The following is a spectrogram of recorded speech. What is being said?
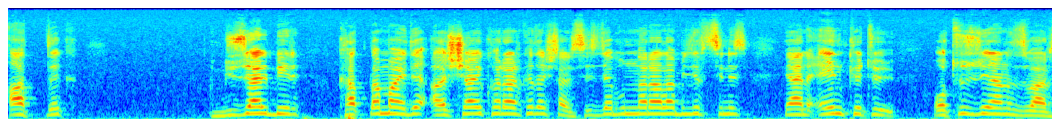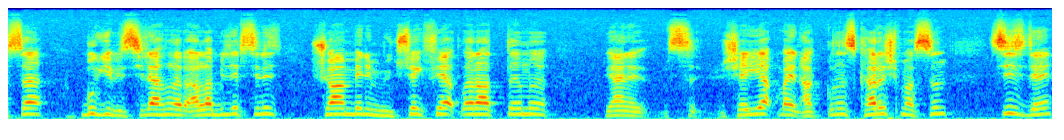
attık. Güzel bir katlamaydı. Aşağı yukarı arkadaşlar siz de bunları alabilirsiniz. Yani en kötü 30 liranız varsa bu gibi silahları alabilirsiniz. Şu an benim yüksek fiyatlara attığımı yani şey yapmayın aklınız karışmasın. Siz de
